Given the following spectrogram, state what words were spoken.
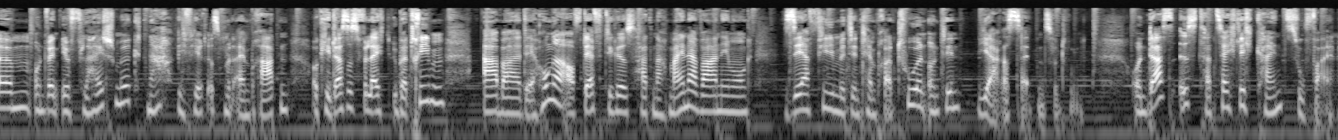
Ähm, und wenn ihr Fleisch mögt, na, wie wäre es mit einem Braten? Okay, das ist vielleicht übertrieben, aber der Hunger auf Deftiges hat nach meiner Wahrnehmung sehr viel mit den Temperaturen und den Jahreszeiten zu tun. Und das ist tatsächlich kein Zufall.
